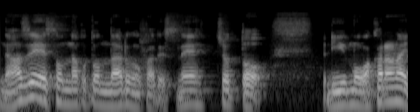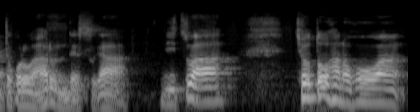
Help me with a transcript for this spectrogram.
なぜそんなことになるのかですね、ちょっと理由もわからないところがあるんですが、実は超党派の法案、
